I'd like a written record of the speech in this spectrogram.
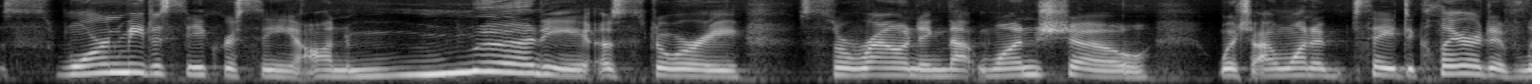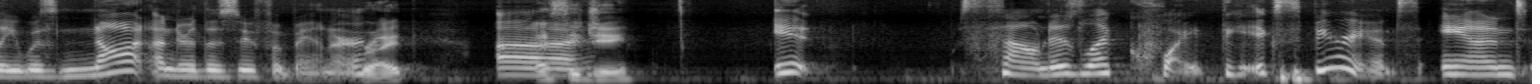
sworn me to secrecy on many a story surrounding that one show, which I want to say declaratively was not under the Zuffa banner. Right. Uh, SEG. It sounded like quite the experience. And the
